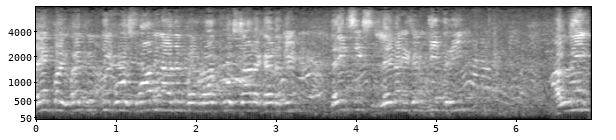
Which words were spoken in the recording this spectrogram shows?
Lane 5 554 Swaminathan from Rockfort Star Academy. Lane 6 1153 Alvi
